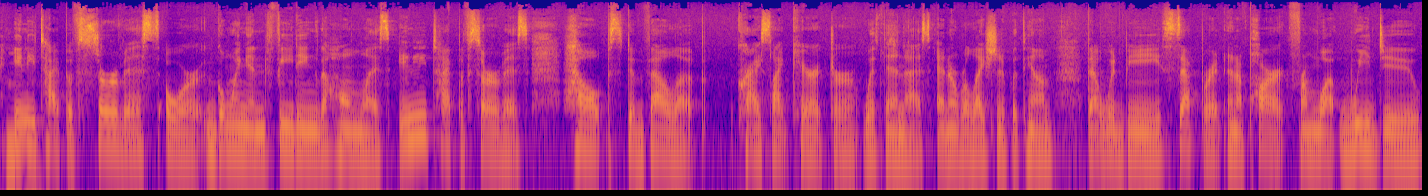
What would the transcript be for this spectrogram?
mm-hmm. any type of service or going and feeding the homeless, any type of service helps develop Christ like character within us and a relationship with Him that would be separate and apart from what we do,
